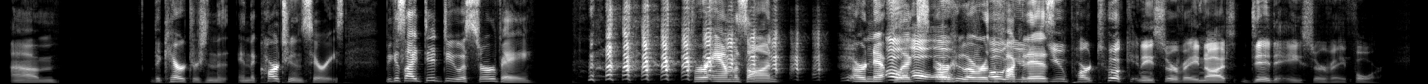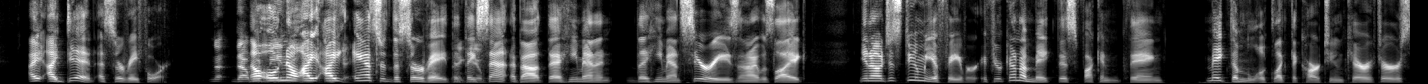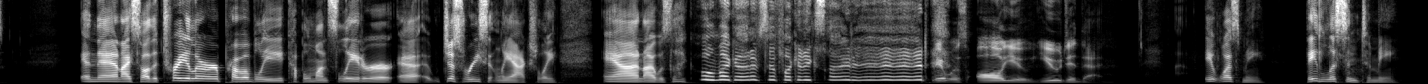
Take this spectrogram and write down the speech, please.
um, the characters in the in the cartoon series. Because I did do a survey for Amazon or Netflix or whoever the oh, fuck you, it is. You partook in a survey, not did a survey for. I I did a survey for. No, that No, oh no, I, I okay. answered the survey that Thank they you. sent about the He-Man the He-Man series, and I was like, you know, just do me a favor. If you're gonna make this fucking thing, make them look like the cartoon characters. And then I saw the trailer probably a couple months later, uh, just recently actually, and I was like, oh my god, I'm so fucking excited. It was all you. You did that. It was me. They listened to me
